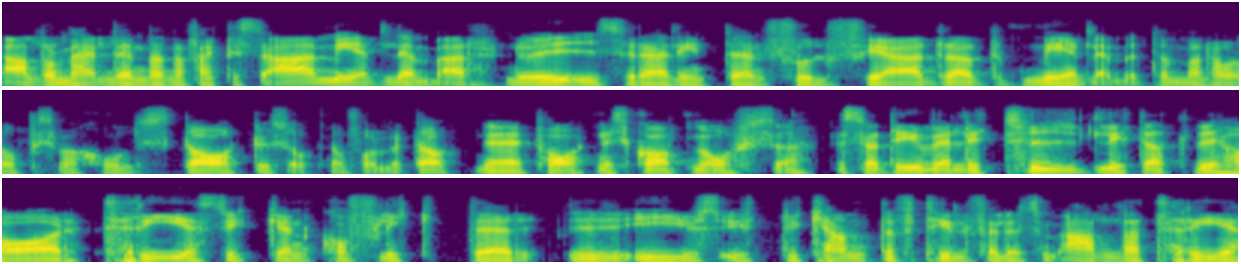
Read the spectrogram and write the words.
alla de här länderna faktiskt är medlemmar. Nu är Israel inte en fullfjädrad medlem, utan man har observationsstatus och någon form av eh, partnerskap med OSSE. Så det är väldigt tydligt att vi har tre stycken konflikter i EUs ytterkanter för tillfället som alla tre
